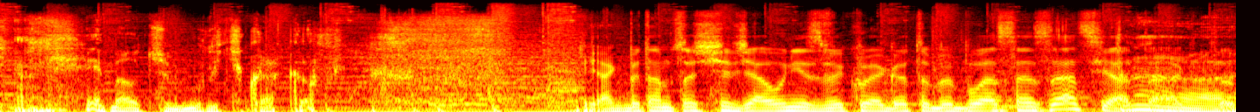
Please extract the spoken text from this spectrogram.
Nie ma o czym mówić w Krakowie. Jakby tam coś się działo niezwykłego, to by była sensacja, tak? To,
